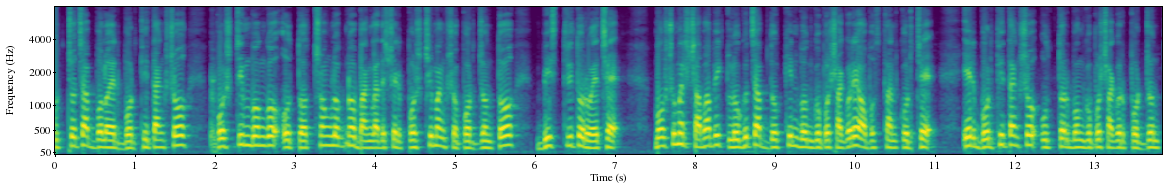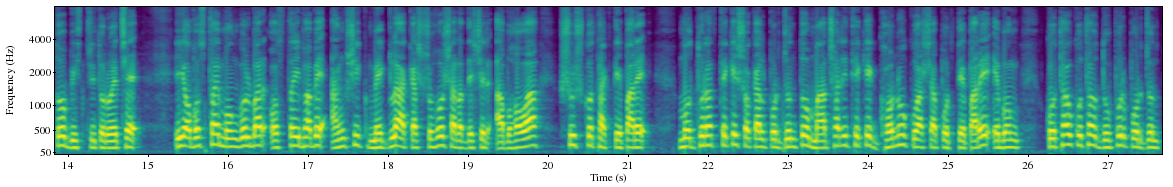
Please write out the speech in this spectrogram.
উচ্চচাপ বলয়ের বর্ধিতাংশ পশ্চিমবঙ্গ ও তৎসংলগ্ন বাংলাদেশের পশ্চিমাংশ পর্যন্ত বিস্তৃত রয়েছে। মৌসুমের স্বাভাবিক লঘুচাপ দক্ষিণ বঙ্গোপসাগরে অবস্থান করছে। এর বর্ধিতাংশ উত্তর বঙ্গোপসাগর পর্যন্ত বিস্তৃত রয়েছে। এই অবস্থায় মঙ্গলবার অস্থায়ীভাবে আংশিক মেঘলা আকাশসহ সারা দেশের আবহাওয়া শুষ্ক থাকতে পারে। মধ্যরাত থেকে সকাল পর্যন্ত মাঝারি থেকে ঘন কুয়াশা পড়তে পারে এবং কোথাও কোথাও দুপুর পর্যন্ত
